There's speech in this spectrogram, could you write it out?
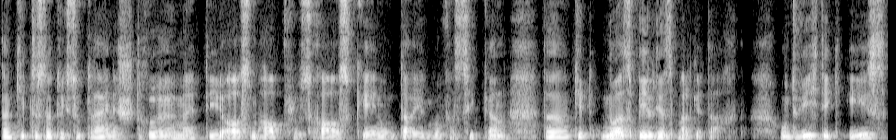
Dann gibt es natürlich so kleine Ströme, die aus dem Hauptfluss rausgehen und da irgendwo versickern. Dann gibt, nur als Bild jetzt mal gedacht. Und wichtig ist,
